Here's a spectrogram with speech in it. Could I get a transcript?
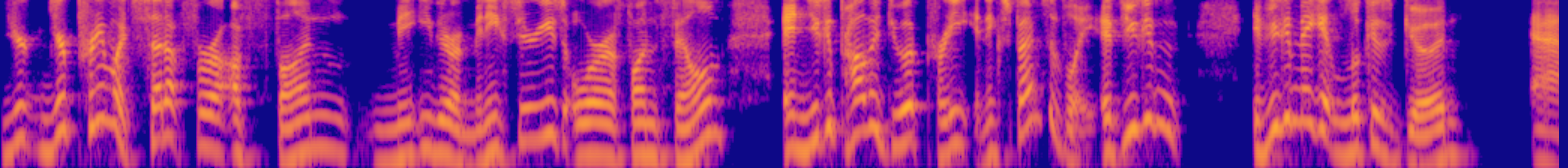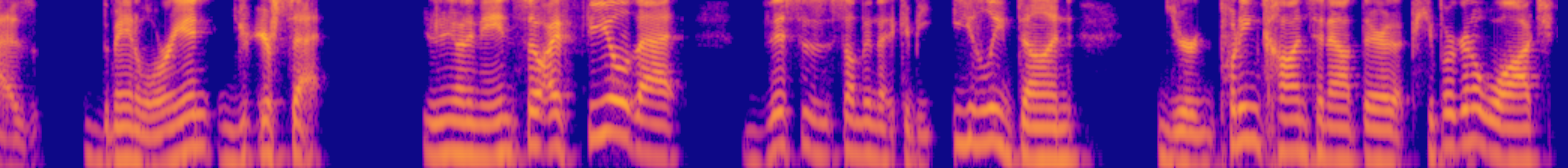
You're you're pretty much set up for a fun, either a mini series or a fun film, and you could probably do it pretty inexpensively. If you can, if you can make it look as good as The Mandalorian, you're, set. You know what I mean? So I feel that this is something that could be easily done. You're putting content out there that people are going to watch,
